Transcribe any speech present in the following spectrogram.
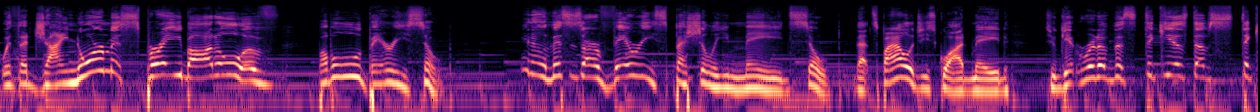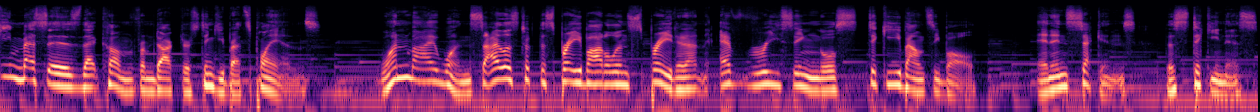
with a ginormous spray bottle of bubbleberry soap. You know, this is our very specially made soap that Spyology Squad made to get rid of the stickiest of sticky messes that come from Dr. Stinky Breath's plans. One by one, Silas took the spray bottle and sprayed it on every single sticky bouncy ball. And in seconds, the stickiness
